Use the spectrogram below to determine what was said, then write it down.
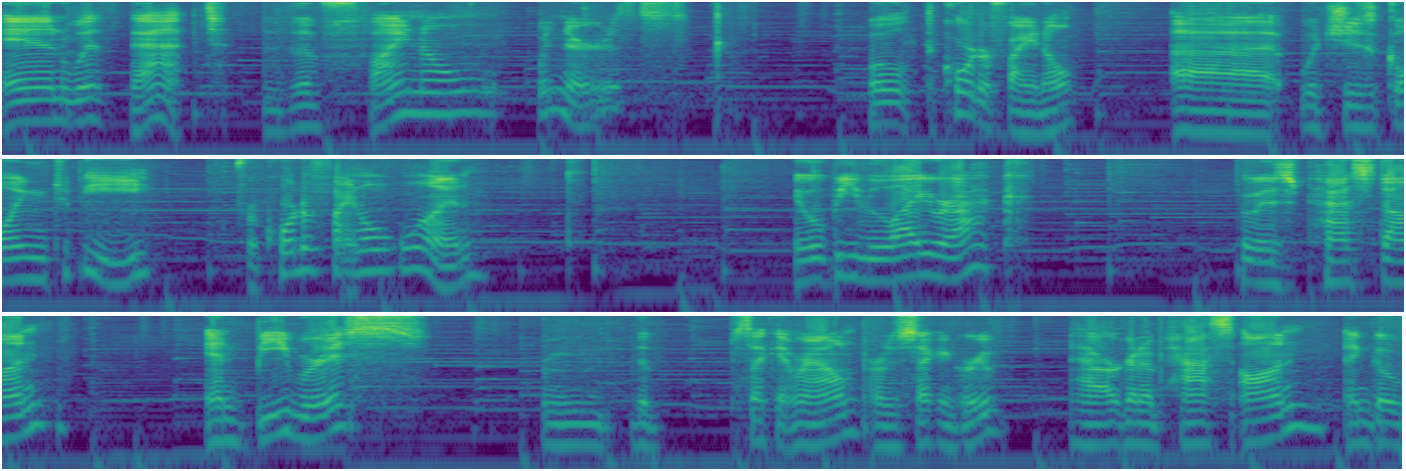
And with that, the final winners, well, the quarterfinal, uh, which is going to be, for quarterfinal one, it will be Lyrak, has passed on, and Beebris from the second round, or the second group, are gonna pass on and go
